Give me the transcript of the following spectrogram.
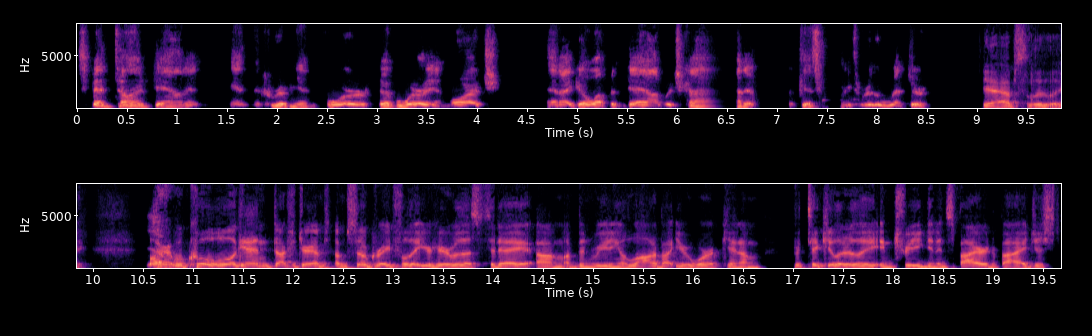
spent time down in in the Caribbean for February and March, and I go up and down, which kind of gets me through the winter. Yeah, absolutely. Yeah. All right. Well, cool. Well, again, Dr. Gerry, I'm, I'm so grateful that you're here with us today. Um, I've been reading a lot about your work and I'm particularly intrigued and inspired by just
